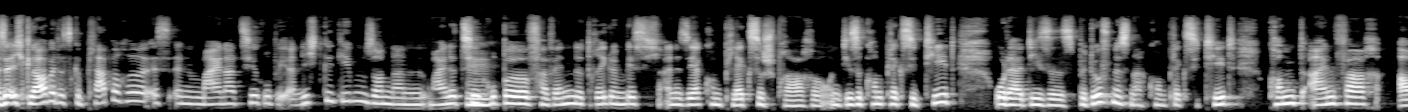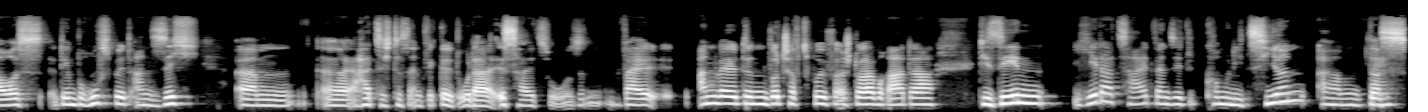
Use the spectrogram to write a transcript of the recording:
Also ich glaube, das Geplappere ist in meiner Zielgruppe eher nicht gegeben, sondern meine Zielgruppe mhm. verwendet regelmäßig eine sehr komplexe Sprache. Und diese Komplexität oder dieses Bedürfnis nach Komplexität kommt einfach aus dem Berufsbild an sich, ähm, äh, hat sich das entwickelt oder ist halt so. Weil Anwältinnen, Wirtschaftsprüfer, Steuerberater, die sehen jederzeit, wenn sie kommunizieren, ähm, dass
